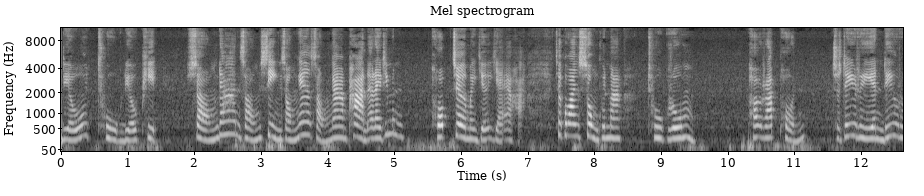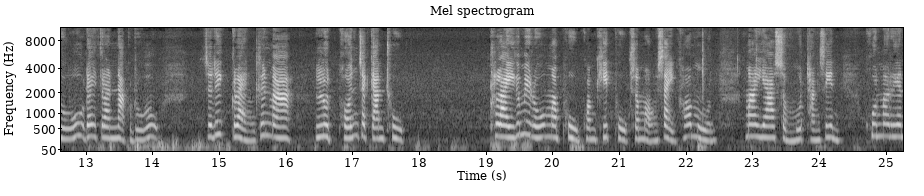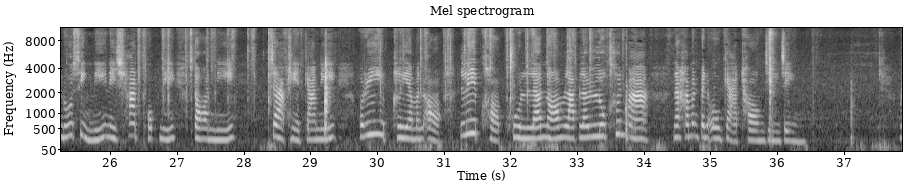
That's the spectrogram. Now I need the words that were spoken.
เดี๋ยวถูกเดี๋ยวผิดสองด้านสองสิ่งสองแง่สองงามผ่านอะไรที่มันพบเจอมาเยอะแยะค่ะจักรวาลส่งคุณมาถูกรุม เพราะรับผล จะได้เรียนได้รู้ได้ตระหนักรู้ จะได้แกร่งขึ้นมา หลุดพ้นจากการถูก ใครก็ไม่รู้มาผูกความคิดผูกสมองใส่ข้อมูล มายาสมมุติทั้งสิ้น คุณมาเรียนรู้สิ่งนี้ในชาติภพนี้ ตอนนี้จากเหตุการณ์นี้ รีบเคลียร์มันออก รีบขอบคุณแล้วน้อมรับแล้วลุกขึ้นมานะคะ มันเป็นโอกาสทองจริง ๆ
